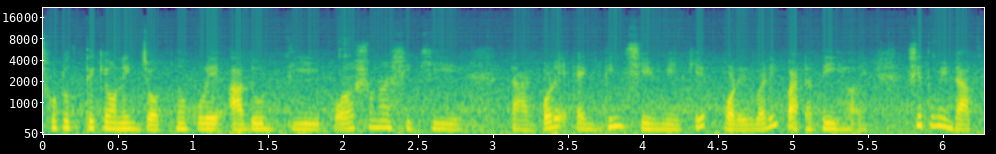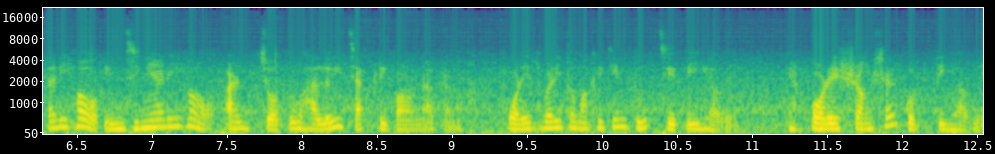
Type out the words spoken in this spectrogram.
ছোটোর থেকে অনেক যত্ন করে, আদর দিয়ে, পড়াশোনা শিখিয়ে, তারপরে একদিন সেই মেয়েকে পরের বাড়ি পাঠাতেই হয়। সে তুমি ডাক্তারি হও ইঞ্জিনিয়ারই হও, আর যত ভালোই চাকরি করো না কেন, পরের বাড়ি তোমাকে কিন্তু যেতেই হবে। পরের সংসার করতেই হবে।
